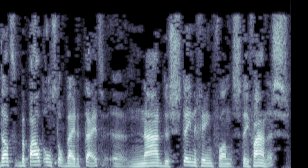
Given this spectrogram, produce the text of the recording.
dat bepaalt ons toch bij de tijd uh, na de steniging van Stefanus.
